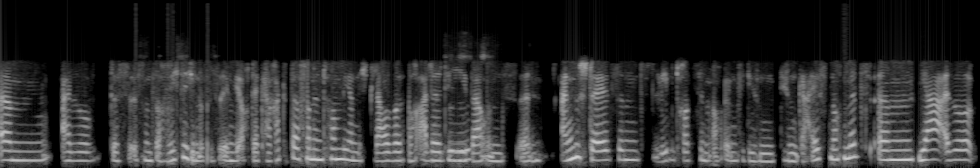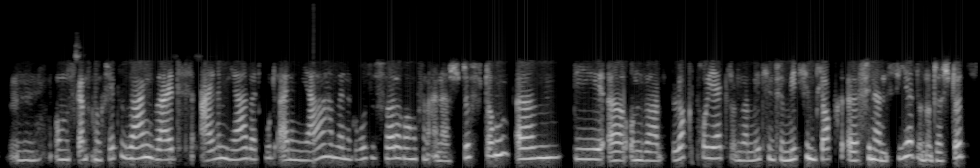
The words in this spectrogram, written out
Ähm, also das ist uns auch wichtig und das ist irgendwie auch der Charakter von den Tombi und ich glaube auch alle, die mhm. bei uns äh, angestellt sind, leben trotzdem auch irgendwie diesen, diesen Geist noch mit. Ähm, ja, also mm, um es ganz konkret zu sagen, seit einem Jahr, seit gut einem Jahr haben wir eine große Förderung von einer Stiftung, ähm, die äh, unser Blogprojekt, unser Mädchen für Mädchen Blog äh, finanziert und unterstützt.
